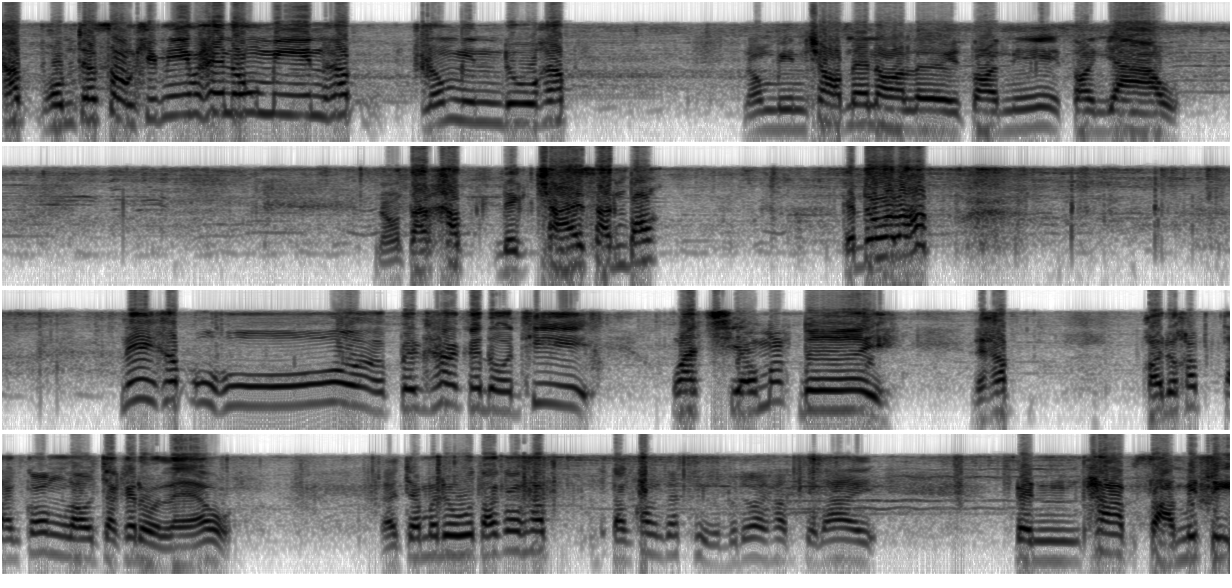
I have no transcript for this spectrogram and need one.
ครับ ผมจะส่งคลิปนี้ให้น้องมีนครับ น้องมินดูครับ น้องมินชอบแน่นอนเลย ตอนนี้ตอนยาว น้องตัดครับ เด็กชายซันบ็อกกระโดดครับ นี่ครับโอ้โหเป็นท่ากระโดดที่หวาดเสียวมากเลยนะครับพอดูครับตากล้องเราจะกระโดดแล้วเราจะมาดูตากล้องครับ ตากล้องจะถือไปด้วยครับ จะได้เป็นภาพสามมิติ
